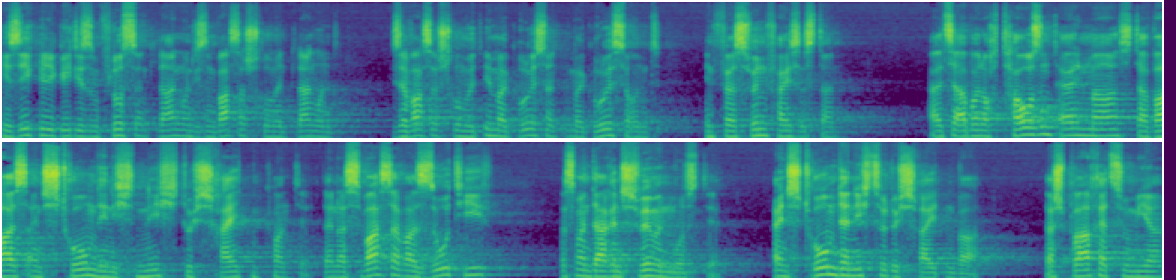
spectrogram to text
Ezekiel geht diesen Fluss entlang und diesen Wasserstrom entlang und dieser Wasserstrom wird immer größer und immer größer und in Vers 5 heißt es dann, als er aber noch tausend Ellen maß, da war es ein Strom, den ich nicht durchschreiten konnte, denn das Wasser war so tief, dass man darin schwimmen musste, ein Strom, der nicht zu durchschreiten war. Da sprach er zu mir,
